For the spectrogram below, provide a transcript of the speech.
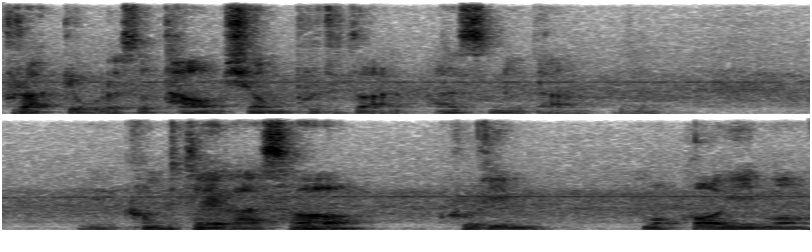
불합격으로 해서 다음 시험 보지도 않, 않습니다. 이 컴퓨터에 가서 그림, 뭐 거의 뭐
